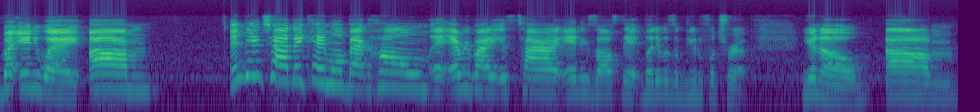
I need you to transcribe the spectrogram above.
But anyway, um, and then, child, they came on back home, and everybody is tired and exhausted, but it was a beautiful trip, you know. Um,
